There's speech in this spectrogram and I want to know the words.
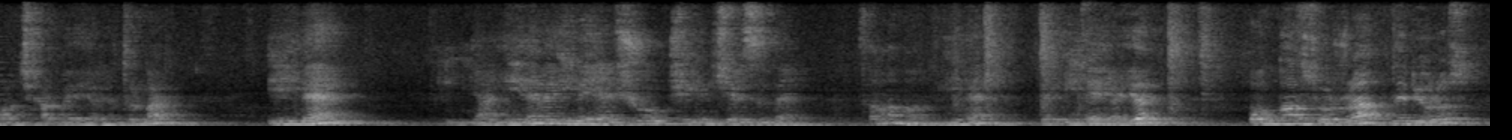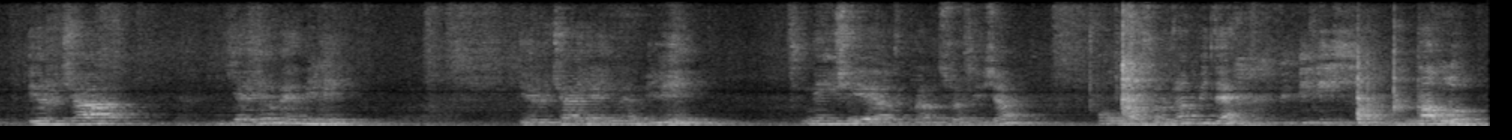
kovan çıkartmaya yarayan tırnak, iğne, yani iğne ve iğne yayı şu şeyin içerisinde. Tamam mı? İğne ve iğne yayı. Ondan sonra ne diyoruz? İrca yayı ve mili. İrca yayı ve mili. Ne işe yaradıklarını söyleyeceğim. Ondan sonra bir de namlu.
